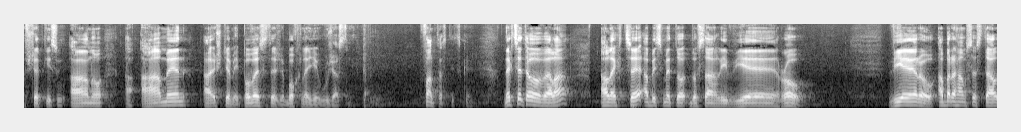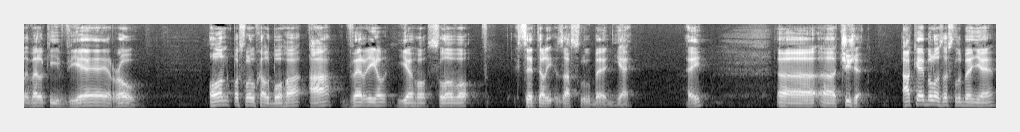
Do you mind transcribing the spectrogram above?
všetky jsou áno a amen. A ještě mi poveste, že Boh není úžasný. Fantastické. Nechce toho vela, ale chce, aby jsme to dosáhli věrou. Věrou. Abraham se stal velký věrou. On poslouchal Boha a veril jeho slovo, chcete-li zaslúbeně. Hej? Eh, eh, čiže, aké bylo zaslúbeně,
